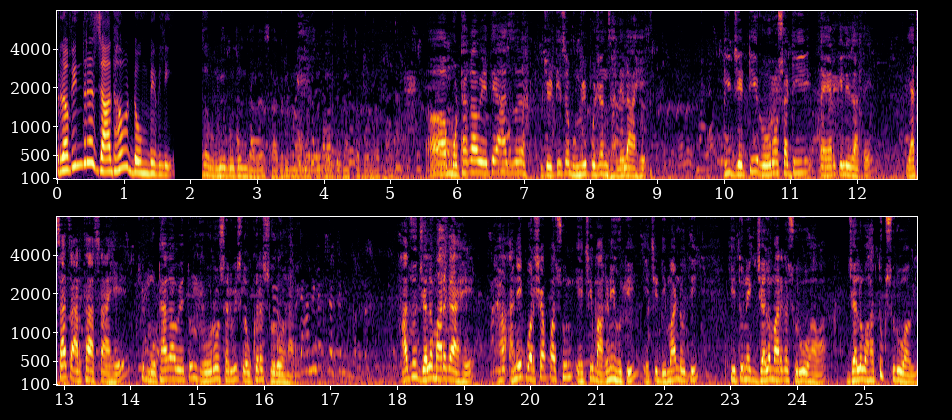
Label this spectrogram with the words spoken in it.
रवींद्र जाधव डोंबिवली. भूमिपूजन झालं सागरी मोठा गाव येथे आज जेटीचं भूमिपूजन झालेलं आहे. ही जेटी रोरोसाठी तयार केली जाते. याचाच अर्थ असा आहे की मोठागाव येथून रोरो सर्व्हिस लवकरच सुरू होणार आहे. हा जो जलमार्ग आहे हा अनेक वर्षापासून याची मागणी होती याची डिमांड होती की इथून एक जलमार्ग सुरू व्हावा जलवाहतूक सुरू व्हावी.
